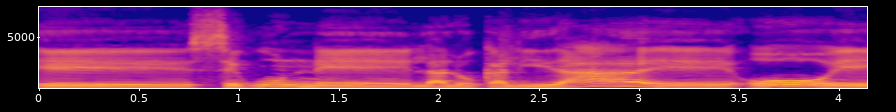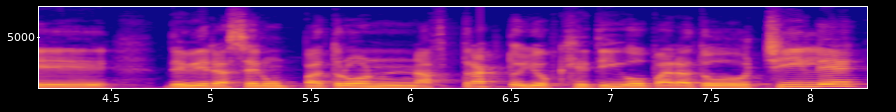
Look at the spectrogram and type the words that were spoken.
eh, según la localidad o debiera ser un patrón abstracto y objetivo para todo Chile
